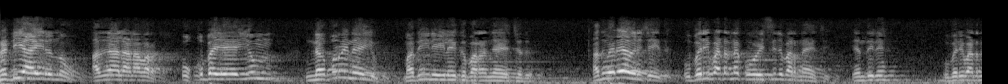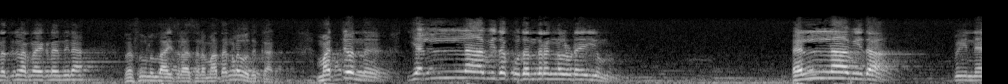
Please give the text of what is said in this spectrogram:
റെഡിയായിരുന്നു. അതിനാലാണ് അവർ ഉഖബയെയും നബറിനെയും മദീനയിലേക്ക് പറഞ്ഞയച്ചത്. അതുവരെ അവർ ചെയ്ത്. ഉപരിപഠന കോഴ്സിന് പറഞ്ഞയച്ച്. എന്തിന്? ഉപരിപഠനത്തിന് പറഞ്ഞയക്കണ എന്തിനാ? സ്വല്ലല്ലാഹി അലൈഹി വസല്ലമ തങ്ങളെ ഒതുക്കാൻ. മറ്റൊന്ന് എല്ലാവിധ കുതന്ത്രങ്ങളുടെയും എല്ലാവിധ പിന്നെ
